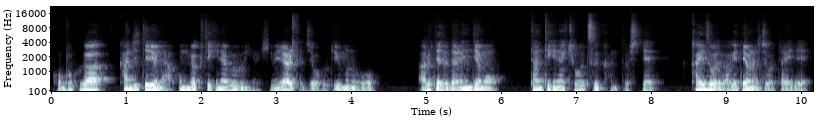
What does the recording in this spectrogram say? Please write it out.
こう僕が感じているような音楽的な部分や秘められた情報というものを、ある程度誰にでも端的な共通感として解像度を上げたような状態で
